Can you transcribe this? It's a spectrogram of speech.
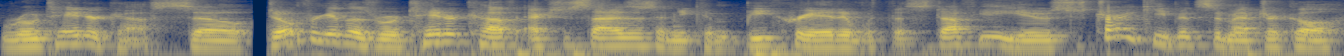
rotator cuffs. So don't forget those rotator cuff exercises, and you can be creative with the stuff you use. Just try and keep it symmetrical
